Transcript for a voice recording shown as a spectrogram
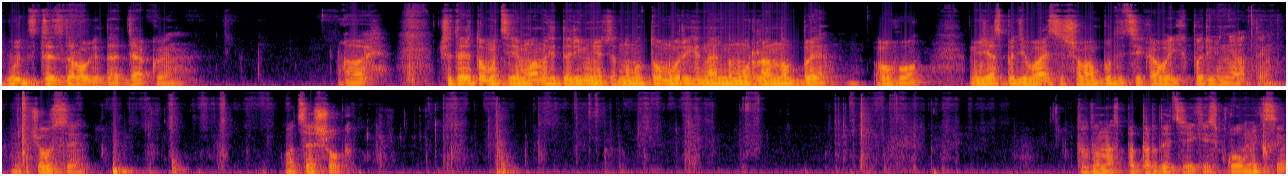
Будьте здорові, да, дякую. Ой. Чотири томи цієї манги дорівнюють одному тому оригінальному Рано Б. Ого. Я сподіваюся, що вам буде цікаво їх порівняти. Нічого си. Оце шок. Тут у нас по традиції якісь комікси.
